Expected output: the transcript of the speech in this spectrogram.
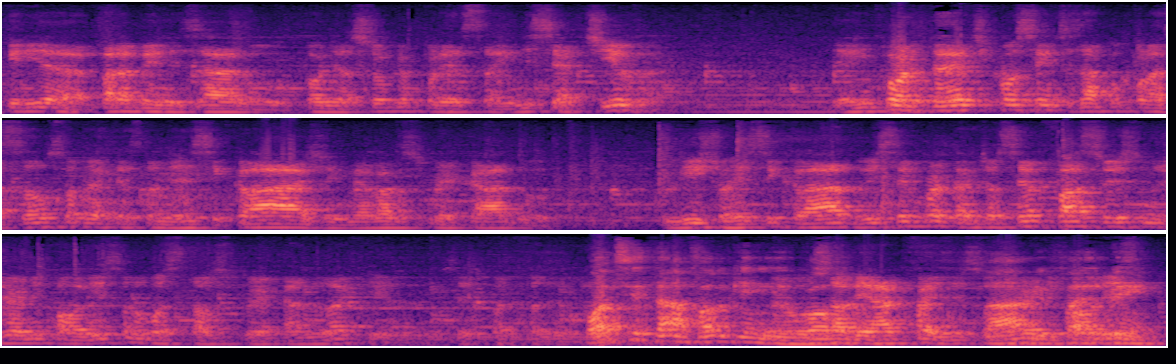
queria parabenizar o Pão de Açúcar por essa iniciativa. É importante conscientizar a população sobre a questão de reciclagem, levar no supermercado lixo reciclado, isso é importante. Eu sempre faço isso no Jardim Paulista, não vou citar os supermercados aqui, não sei se pode fazer. Pode citar, fala quem é. O Sabiaco faz isso claro, no Jardim Paulista. Bem.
